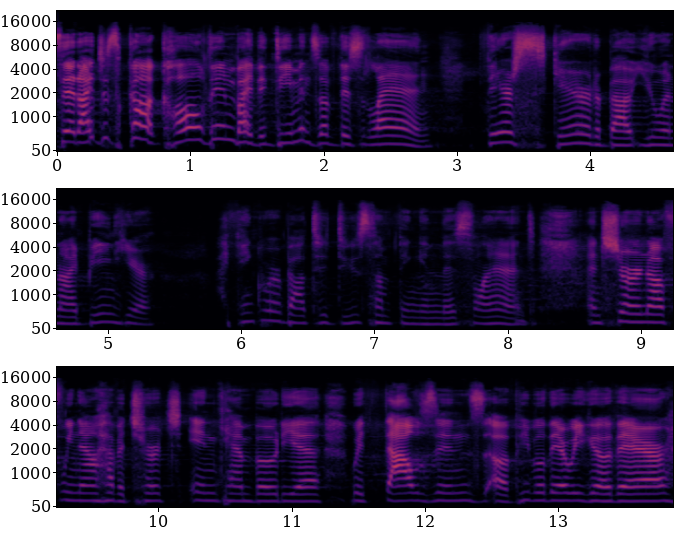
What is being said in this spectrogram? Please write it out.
said, I just got called in by the demons of this land. They're scared about you and I being here. I think we're about to do something in this land. And sure enough, we now have a church in Cambodia with thousands of people. There we go, there.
